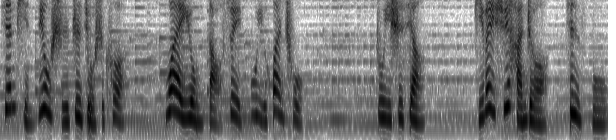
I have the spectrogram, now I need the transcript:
鲜品六十至九十克，外用捣碎敷于患处。注意事项：脾胃虚寒者禁服。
